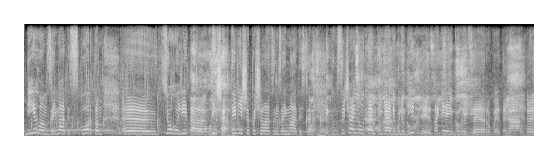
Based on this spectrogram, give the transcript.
бігом, займатися спортом. Е, Цього літа більш активніше почала цим займатися. В звичайному темпі я люблю бігти, так я і буду це робити. Е,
